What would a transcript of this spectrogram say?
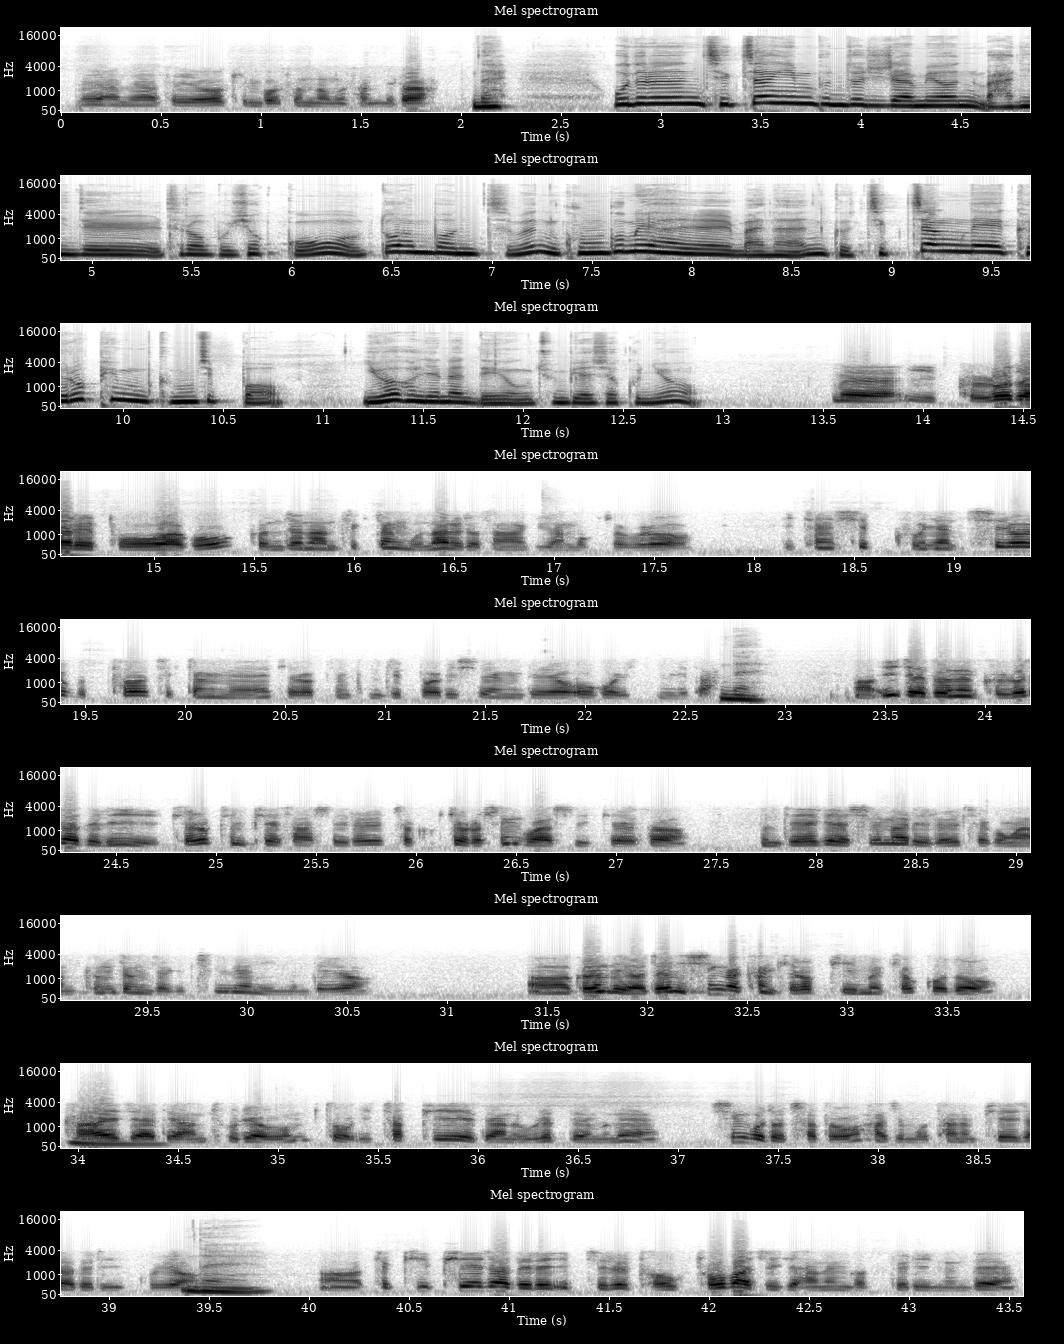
네, 안녕하세요. 김보선 노무사입니다. 오늘은 직장인 분들이라면 많이들 들어보셨고 또 한 번쯤은 궁금해할 만한 그 직장 내 괴롭힘 금지법 이와 관련한 내용 준비하셨군요. 네, 이 근로자를 보호하고 건전한 직장 문화를 조성하기 위한 목적으로 2019년 7월부터 직장 내 괴롭힘 금지법이 시행되어 오고 있습니다. 네. 어, 이 제도는 근로자들이 괴롭힘 피해 사실을 적극적으로 신고할 수 있게 해서 문제 해결의 실마리를 제공한 긍정적인 측면이 있는데요. 어, 그런데 여전히 심각한 괴롭힘을 겪고도 가해자에 대한 두려움 또 2차 피해에 대한 우려 때문에 신고조차도 하지 못하는 피해자들이 있고요. 네. 어, 특히 피해자들의 입지를 더욱 좁아지게 하는 것들이 있는데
